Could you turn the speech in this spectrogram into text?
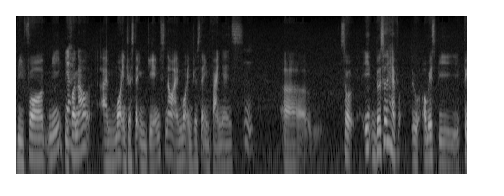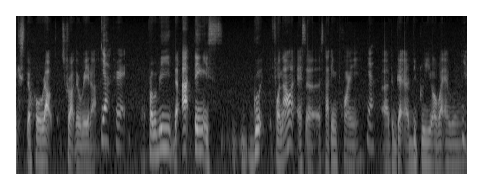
before me, before yeah. now, I'm more interested in games. Now I'm more interested in finance. Mm. Uh, so it doesn't have to always be fixed the whole route throughout the way. La. Yeah, correct. Probably the art thing is good for now as a starting point yeah. uh, to get a degree or whatever. Yeah.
